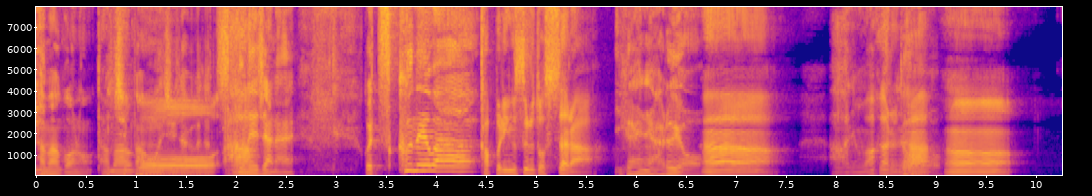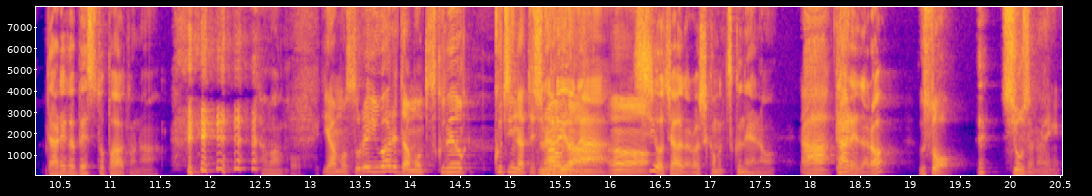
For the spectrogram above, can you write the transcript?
卵の一卵番美味しい食べ方。つくねじゃない？これ、つくねはー。、カップリングするとしたら。意外にあるよ。ああ。ああ、でもわかるなど。う？んうん。誰がベストパートナー？卵。いや、もうそれ言われたらもうつくねの口になってしまなるような。な。うん。塩ちゃうだろ？しかもつくねの。あータレだろ？嘘え？塩じゃない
